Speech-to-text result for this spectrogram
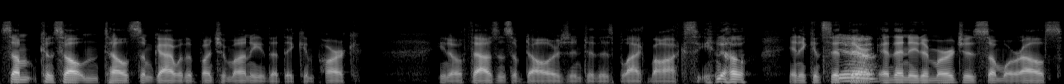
some consultant tells some guy with a bunch of money that they can park you know, thousands of dollars into this black box, you know, and it can sit there and then it emerges somewhere else,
